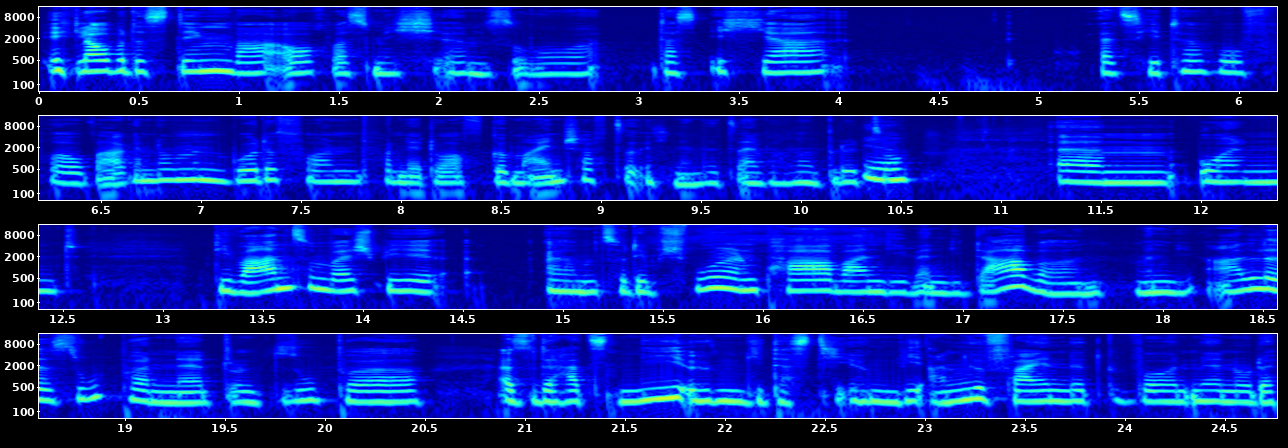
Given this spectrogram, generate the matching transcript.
ich glaube, das Ding war auch, was mich ähm, so, dass ich ja als Hetero-Frau wahrgenommen wurde von, von der Dorfgemeinschaft, ich nenne es jetzt einfach mal blöd Ja. so. Ähm, und die waren zum Beispiel ähm, zu dem schwulen Paar, waren die, wenn die da waren, waren die alle super nett und super. Also da hat es nie irgendwie, dass die irgendwie angefeindet geworden wären oder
